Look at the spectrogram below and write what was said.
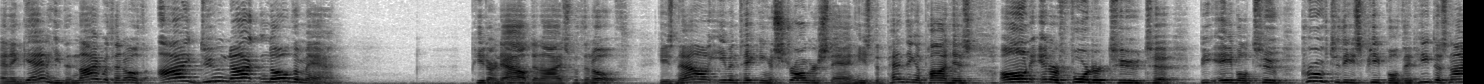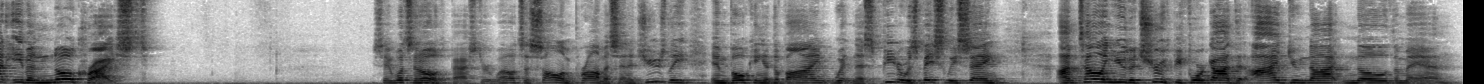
And again he denied with an oath, I do not know the man. Peter now denies with an oath. He's now even taking a stronger stand. He's depending upon his own inner fortitude to be able to prove to these people that he does not even know Christ. You say, What's an oath, Pastor? Well, it's a solemn promise, and it's usually invoking a divine witness. Peter was basically saying, I'm telling you the truth before God that I do not know the man.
